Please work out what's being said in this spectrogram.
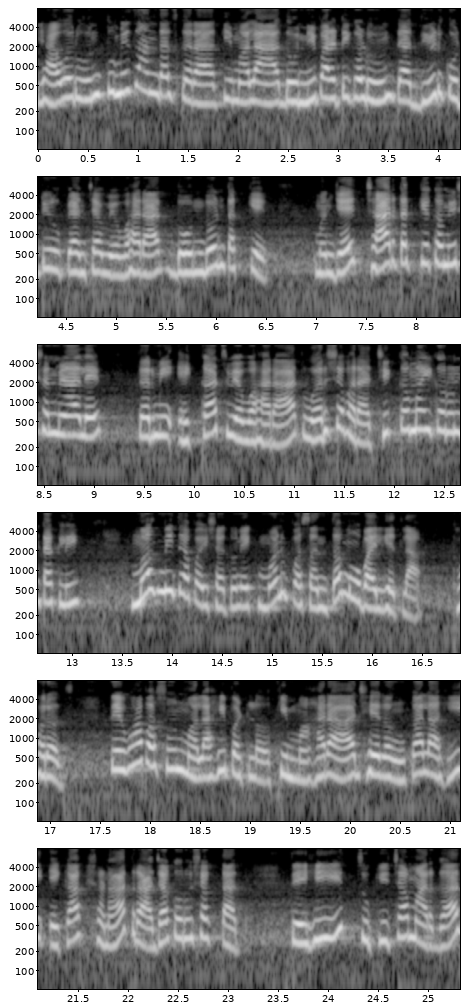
ह्यावरून तुम्हीच अंदाज करा की मला दोन्ही पार्टीकडून त्या दीड कोटी रुपयांच्या व्यवहारात दोन दोन टक्के म्हणजे चार टक्के कमिशन मिळाले. तर मी एकाच व्यवहारात वर्षभराची कमाई करून टाकली. मग मी त्या पैशातून एक मनपसंत मोबाईल घेतला. खरंच तेव्हापासून मलाही पटलं की महाराज हे रंकालाही एका क्षणात राजा करू शकतात. तेही चुकीच्या मार्गात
